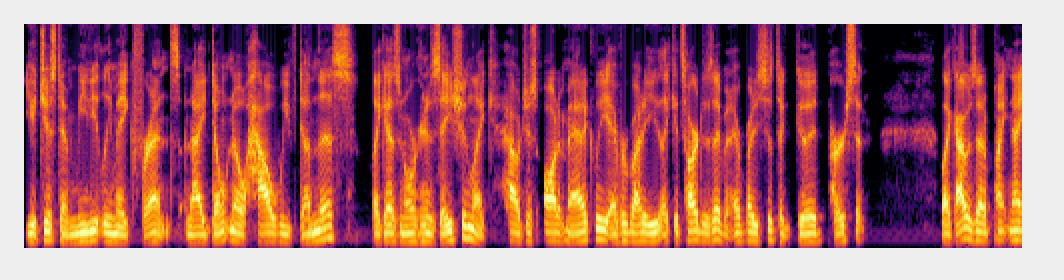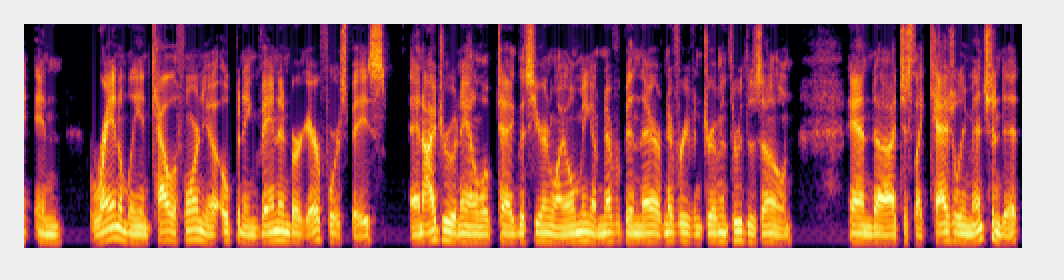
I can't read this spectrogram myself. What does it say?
you just immediately make friends. And I don't know how we've done this, like as an organization, like how just automatically everybody, like it's hard to say, but everybody's just a good person. Like I was at a pint night in randomly in California opening Vandenberg Air Force Base and I drew an antelope tag this year in Wyoming. I've never been there. I've never even driven through the zone, and uh, just like casually mentioned it.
